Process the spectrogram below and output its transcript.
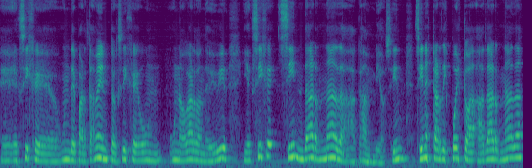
eh, exige un departamento, exige un, hogar donde vivir y exige sin dar nada a cambio, sin, sin estar dispuesto a, dar nada,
